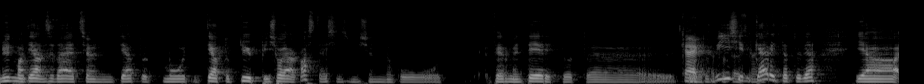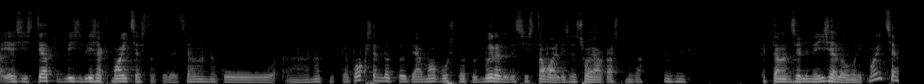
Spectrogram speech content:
nüüd ma tean seda, et see on teatud moodi, teatud tüüpi sojakaste siis, mis on nagu fermenteeritud äh, teatud viisil, kääritatud jah. ja, ja siis teatud viisil lisaks maitsestatud, et seal on nagu äh, natuke poksendatud ja magustatud võrreldes siis tavalise sojakastmega. et tal on selline iseloomulik maitse.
